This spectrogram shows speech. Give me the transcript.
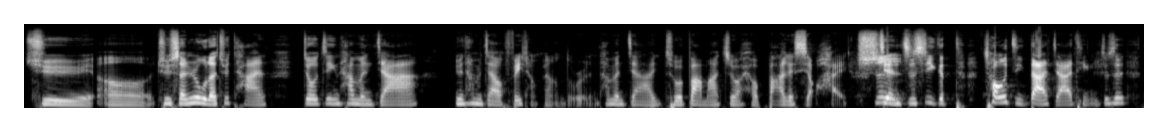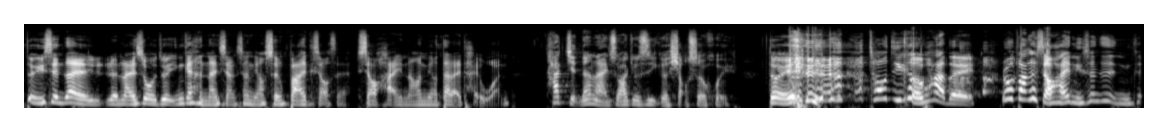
去呃去深入的去谈究竟他们家。因为他们家有非常非常多人，他们家除了爸妈之外还有八个小孩，是简直是一个超级大家庭。就是对于现在人来说，我觉得应该很难想象你要生八个小孩，小孩，然后你要带来台湾。他简单来说，他就是一个小社会，对，超级可怕的哎！如果八个小孩，你甚至你看，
